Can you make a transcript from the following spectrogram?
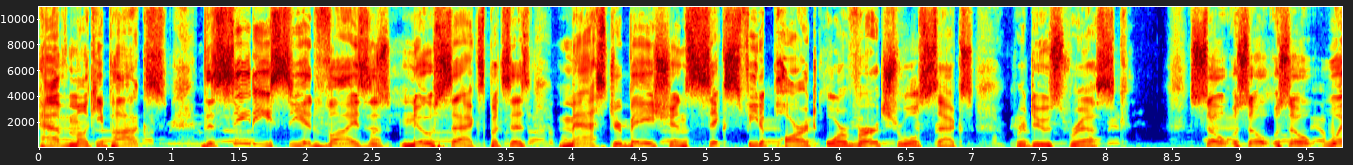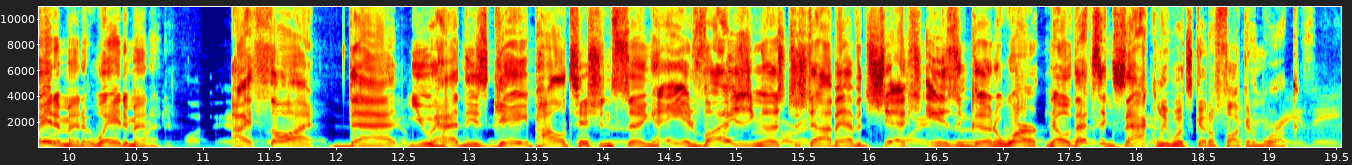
Have monkeypox? The CDC advises no sex, but says masturbation six feet apart or virtual sex reduce risk. So, so, so, wait a minute, wait a minute. I thought that you had these gay politicians saying, hey, advising us to stop having sex isn't gonna work. No, that's exactly what's gonna fucking work. Crazy.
